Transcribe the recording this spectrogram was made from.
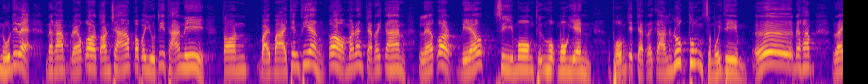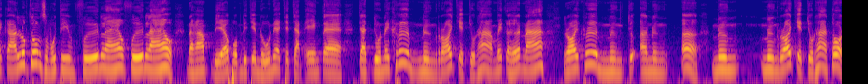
หนูนี่แหละนะครับ แล้วก็ตอนเช้าก็ไปอยู่ที่ฐานี ตอนบ่ายๆเที่ยงๆ ก็มานั่งจัดรายการ แล้วก็เดี๋ยว 4 โมงถึง 6 โมงเย็น ผมจะจัดรายการลูกทุ่งสมุยทีม เออนะครับ รายการลูกทุ่งสมุยทีมฟื้นแล้วฟื้นแล้วนะครับ เดี๋ยวผมดีเจหนูเนี่ยจะจัดเองแต่จัดอยู่ในคลื่น 107.5 เมกะเฮิรตซ์นะร้อยคลื่น1จุดอ่าหนึ่งเออหนึ่ง 107.5 โทษ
